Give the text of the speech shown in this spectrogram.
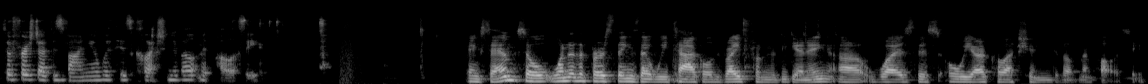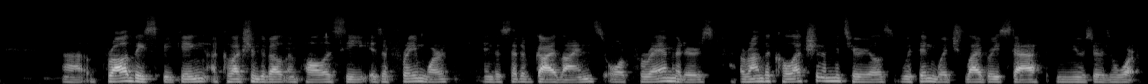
So first up is Vanya with his collection development policy. Thanks, Sam. So one of the first things that we tackled right from the beginning uh, was this OER collection development policy. Uh, broadly speaking, a collection development policy is a framework and a set of guidelines or parameters around the collection of materials within which library staff and users work.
